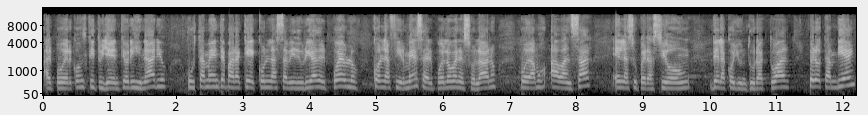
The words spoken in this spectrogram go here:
al poder constituyente originario justamente para que con la sabiduría del pueblo, con la firmeza del pueblo venezolano, podamos avanzar en la superación de la coyuntura actual, pero también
